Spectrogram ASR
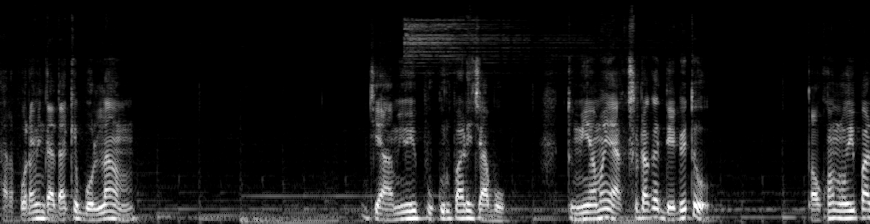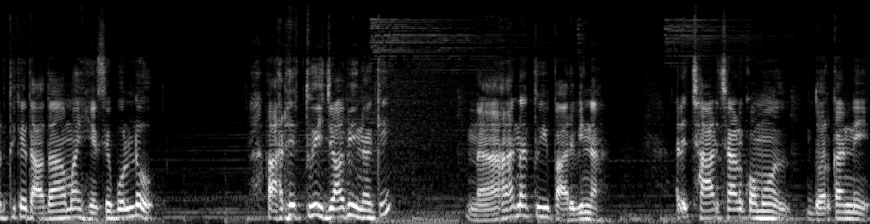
তারপর আমি দাদাকে বললাম যে, আমি ওই পুকুর পাড়ে যাব। তুমি আমায় একশো টাকা দেবে তো? তখন ওই পাড় থেকে দাদা আমায় হেসে বলল, আরে, তুই যাবি নাকি? না না, তুই পারবি না। আরে, ছাড় ছাড় কমল, দরকার নেই,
